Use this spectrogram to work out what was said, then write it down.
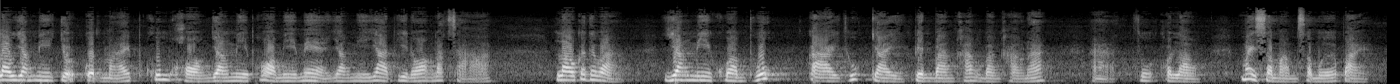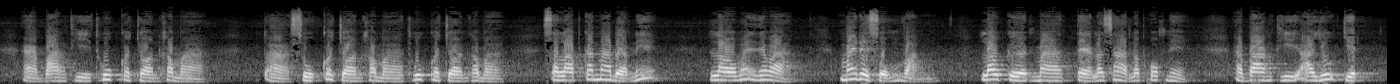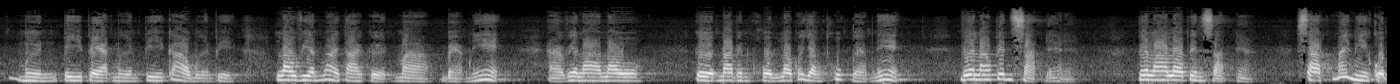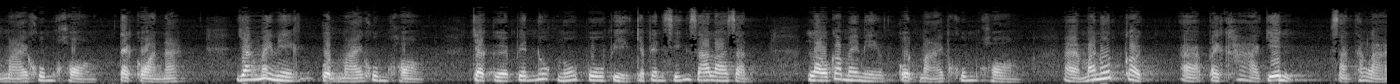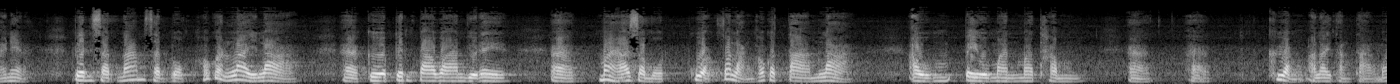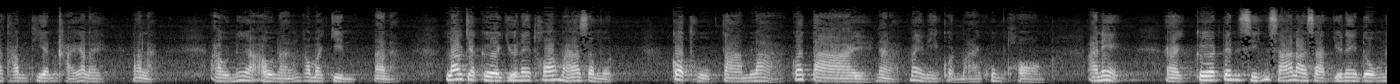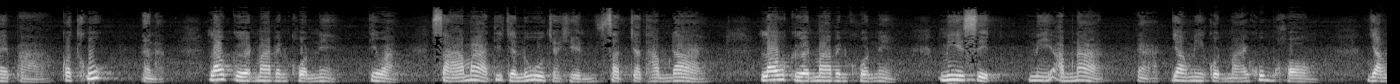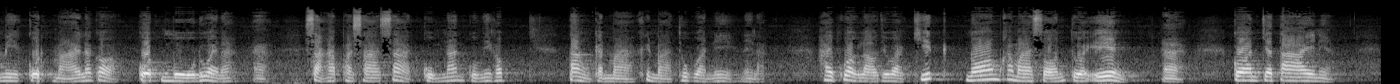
เรายังมีจดกฎหมายคุ้มครอง ยังมีพ่อมีแม่ ยังมีญาติพี่น้องรักษา เราก็จะว่า ยังมีความทุกข์กายทุกข์ใจเป็นบางครั้งบางคราวนะอ่าทุกคนเราไม่สม่ำเสมอไปอ่าบางทีทุกข์ก็จรเข้ามาอ่าสุขก็จรเข้ามา ทุกข์ก็จรเข้ามา สลับกันมาแบบนี้ เราไม่ได้ว่า ไม่ได้สมหวัง เราเกิดมาแต่ละชาติละพบเนี่ยบางทีอายุเจ็ดหมื่นปีแปดหมื่นปีเก้าหมื่นปี เราเวียนว่ายตายเกิดมาแบบนี้เวลาเราเกิดมาเป็นคนเราก็ยังทุกข์แบบนี้ เวลาเป็นสัตว์เนี่ย เวลาเราเป็นสัตว์เนี่ย สัตว์ไม่มีกฎหมายคุ้มครอง แต่ก่อนนะ ยังไม่มีกฎหมายคุ้มครอง จะเกิดเป็นนกหนูปูปีกจะเป็นสิงสาราสัตว์ เราก็ไม่มีกฎหมายคุ้มครองอมนุษย์ก็ไปฆ่ากินสัตว์ทั้งหลายเนี่ยเป็นสัตว์น้ำสัตว์บกเขาก็ไล่ล่าเกิดเป็นปลาวานอยู่ในมหาสมุทรพวกฝรั่งเขาก็ตามล่า เอาเปลวมันมาทำเครื่องอะไรต่างๆ มาทำเทียนไขอะไรนั่นแหละเอาเนื้อเอาหนังเข้ามากินนั่นแหละเราจะเกิดอยู่ในท้องมหาสมุทร ก็ถูกตามล่าก็ตายนั่นแหละไม่มีกฎหมายคุ้มครอง อันนี้เกิดเป็นสิงสาราสัตว์อยู่ในดงในป่าก็ทุกนั่นแหละแล้วเกิดมาเป็นคนนี่ที่ว่าสามารถที่จะรู้จะเห็นสัจธรรมได้ เราเกิดมาเป็นคนนี่มีสิทธิ์มีอำนาจยังมีกฎหมายคุ้มครอง ยังมีกฎหมายแล้วก็กฎหมู่ด้วยนะสหภาษาศาสตร์กลุ่มนั้นกลุ่มนี้เขาตั้งกันมาขึ้นมาทุกวันนี้นี่แหละ ให้พวกเราที่ว่าคิดน้อมเข้ามาสอนตัวเองอ่าก่อนจะตายเนี่ย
